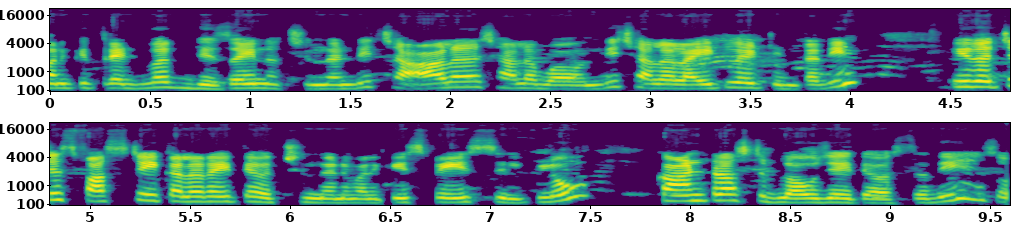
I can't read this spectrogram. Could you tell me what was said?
మనకి థ్రెడ్ వర్క్ డిజైన్ వచ్చిందండి. చాలా చాలా బాగుంది. చాలా లైట్ వెయిట్ ఉంటది. ఇది వచ్చేసి ఫస్ట్ ఈ కలర్ అయితే వచ్చిందండి మనకి స్పేస్ సిల్క్లో. కాంట్రాస్ట్ బ్లౌజ్ అయితే వస్తది. సో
